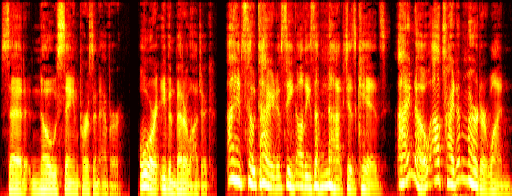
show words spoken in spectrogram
said no sane person ever. Or even better logic. I'm so tired of seeing all these obnoxious kids. I know, I'll try to murder one.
